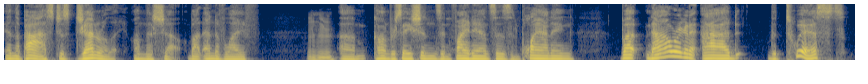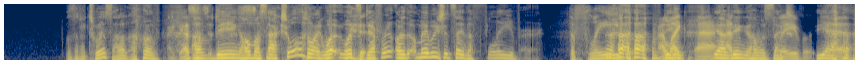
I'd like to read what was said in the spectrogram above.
in the past just generally on this show about end of life Mhm. um, conversations and finances and planning. But now we're going to add the twist. Is it a twist? I don't know. Of, I guess it's of being twist. homosexual. like what? What's different? Or the, maybe we should say the flavor. The flavor. of I being- like that. Yeah, Add being a homosexual. Flavor. Yeah,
